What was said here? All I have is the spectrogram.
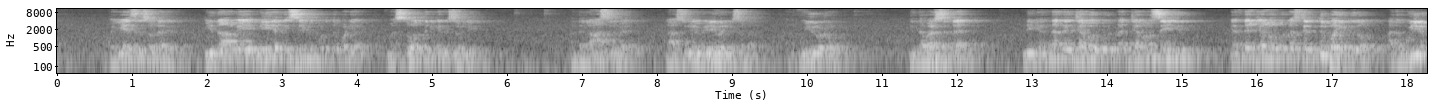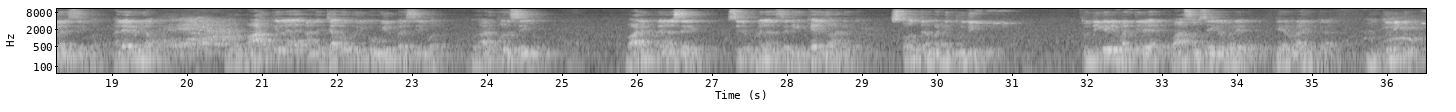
அப்போ இயேசு சொல்கிறாரு பிதாவே நீர் எனக்கு செவி கொடுத்தபடியா நம்ம ஸ்தோத்திரிக்கன்னு சொல்லி அந்த லாசுருவை லாசுருவே வெளியே வந்து சொன்னார். உயிரோடு இந்த வருஷத்தை நீங்க எந்தெந்த ஜப குருல ஜபம் செய்து எந்த ஜப குருல செத்து போயிருக்குதோ அதை உயிர் பெற செய்வார். அலேலுயா ஒரு வாழ்க்கையில அந்த ஜப குறிப்பு உயிர் பெற செய்வார். ஒரு அற்புதம் செய்வார். வாலி பிள்ளைலாம் சரி சிறு பிள்ளைலாம் சரி கேளுங்க ஆண்டு ஸ்தோத்திரம் பண்ணி துதி. துதிகளின் மத்தியில வாசம் செய்கிற ஒரு தேவனாக இருக்கிறார். நீ துதிக்கணும்.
